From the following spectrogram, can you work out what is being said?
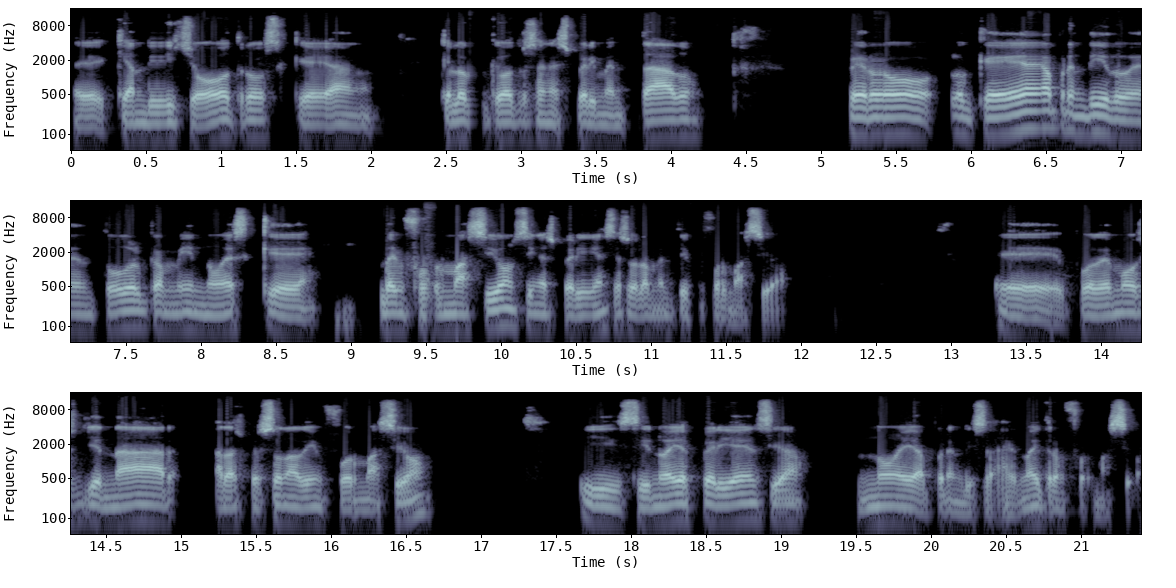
eh, que han dicho otros, que, han, que lo que otros han experimentado. Pero lo que he aprendido en todo el camino es que la información sin experiencia es solamente información. eh, podemos llenar a las personas de información y si no hay experiencia, no hay aprendizaje, no hay transformación.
